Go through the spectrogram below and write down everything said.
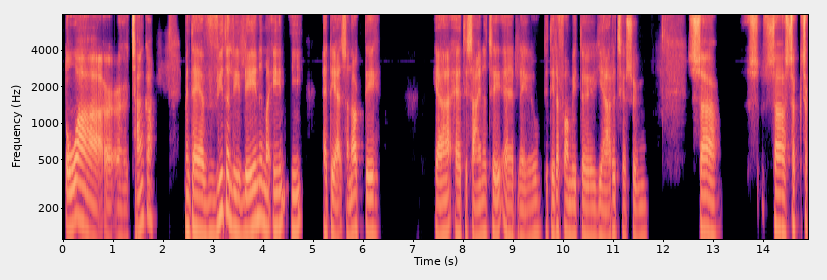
store øh, øh, tanker, men da jeg vidderligt lænede mig ind i, at det er altså nok det, jeg er designet til at lave, det er det, der får mit øh, hjerte til at synge, så, så, så, så,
